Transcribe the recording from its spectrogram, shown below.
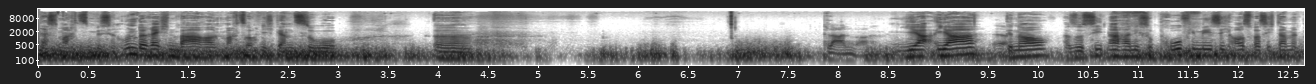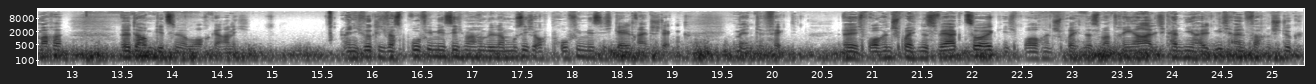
das macht es ein bisschen unberechenbarer und macht es auch nicht ganz so äh, Planbar. Ja, ja, genau. Also es sieht nachher nicht so profimäßig aus, was ich damit mache. Äh, darum geht's mir aber auch gar nicht. Wenn ich wirklich was profimäßig machen will, dann muss ich auch profimäßig Geld reinstecken. Im Endeffekt. Äh, ich brauche entsprechendes Werkzeug, ich brauche entsprechendes Material. Ich kann hier halt nicht einfach ein Stück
